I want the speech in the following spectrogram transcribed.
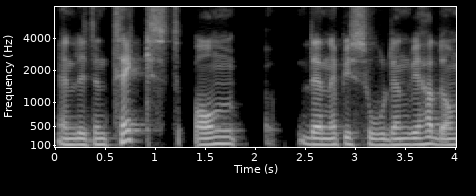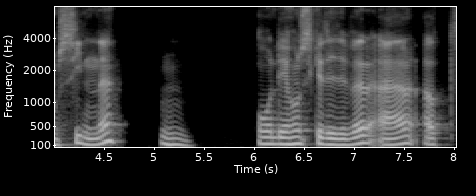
en liten text om den episoden vi hade om sinne. Mm. Och det hon skriver är att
